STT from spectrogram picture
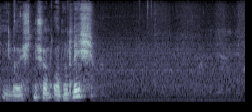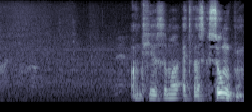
die leuchten schon ordentlich. Und hier sind wir etwas gesunken.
